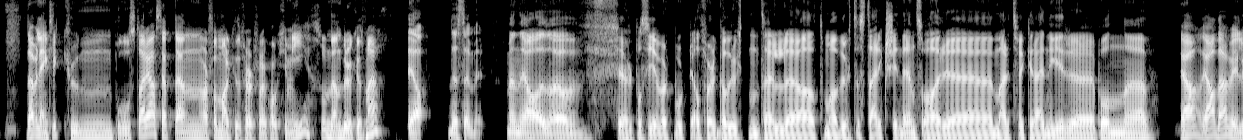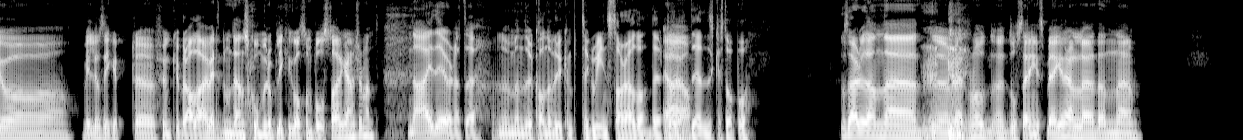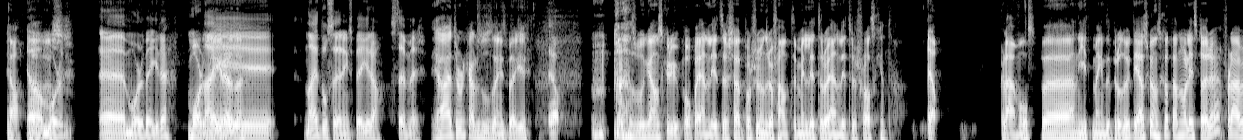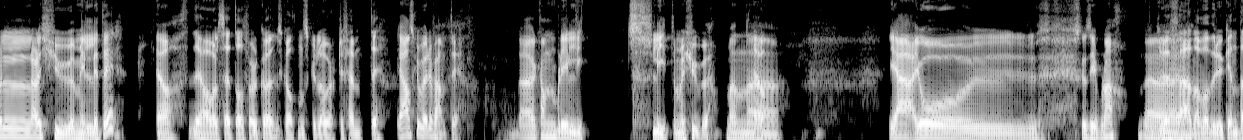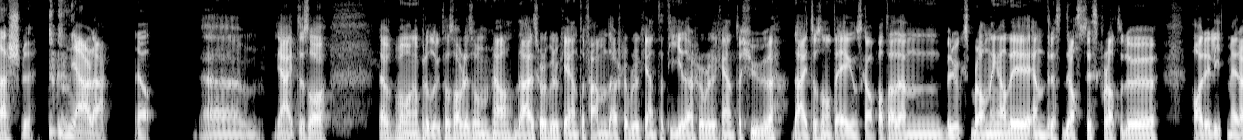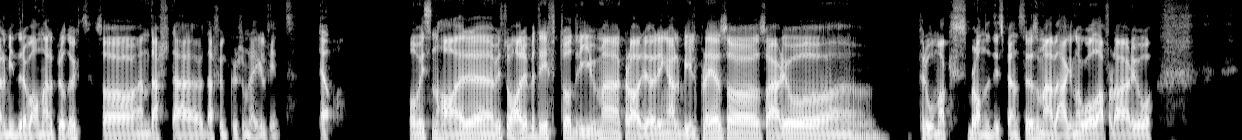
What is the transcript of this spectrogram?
Det er vel egentlig kun Polestar jeg har sett den, i hvert fall markedsført fra Kokk Kjemi, som den brukes med. Ja, det stemmer. Men jeg har jeg holdt på å si vært borti at folk har brukt den til at de har brukt sterk skinnrenn, så har uh, Mertvek-regninger uh, på den òg. Ja, ja, det vil jo, vil jo sikkert uh, funke bra da. Jeg vet ikke om den skummer opp like godt som Polestar, kanskje, men Nei, det gjør den ikke. Men du kan jo bruke den til Greenstar òg, da. Det er Ja, ja. det den skal stå på. Og så er det jo den uh, doseringsbegeret, eller den uh, Ja, Ja, måle, eh, målebegeret. målebeger, er det? Nei, nei, doseringsbeger, ja. Stemmer. Ja, jeg tror den kalles doseringsbeger. Ja. Som du kan skru på på 1 liters her på 750 ml og 1 liters flasken. Ja. Klemme opp eh, en gitt mengde produkt. Jeg skulle ønske at den var litt større, for det er vel er det 20 ml? Ja, de har vel sett at folk har ønska at den skulle ha vært i 50. Ja, den skulle vært i 50. Det kan bli litt lite med 20, men ja. uh, jeg er jo øh, Skal jeg si for noe? Du er fan av å bruke en dash, du. Jeg er det. Ja. Eh, jeg er ikke så det er På mange av produktene så har vi liksom Ja, der skal du bruke 1 til 5, der skal du bruke 1 til 10, der skal du bruke 1 til 20. Det er ikke sånn at egenskapene til den bruksblandinga di endres drastisk for at du har i litt mer eller mindre vann eller produkt. Så en dash, det, det funker som regel fint. Ja. Og hvis, har, eh, hvis du har en bedrift og driver med klargjøring eller bilplayer, så, så er det jo eh, Promax blandedispensere som er veien å gå, da, for da er det jo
